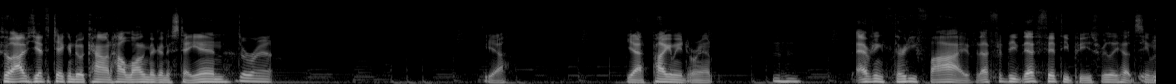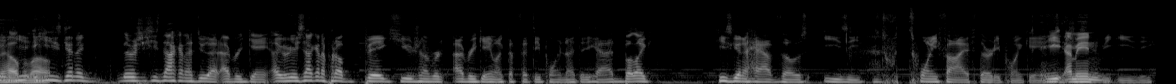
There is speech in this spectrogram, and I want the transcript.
So obviously you have to take into account how long they're gonna stay in. Durant. Yeah. Yeah, probably gonna be Durant. Mm-hmm. averaging 35. That 50, that 50 piece really had seemed to help him out. He's gonna. There's. He's not gonna do that every game. Like, he's not gonna put up big, huge numbers every game like the 50 point night that he had. But like, he's gonna have those easy tw- 25, 30 point games. He- I mean, be easy.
